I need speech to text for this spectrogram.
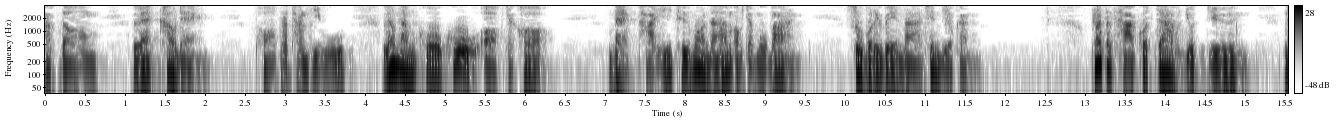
ผักดองและข้าวแดง พอประทังหิว แล้วนำโคคู่ออกจากข้อ แบกไถถือหม้อน้ำออกจากหมู่บ้าน สู่บริเวณนาเช่นเดียวกัน พระตถาคตเจ้าหยุดยืน ณ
